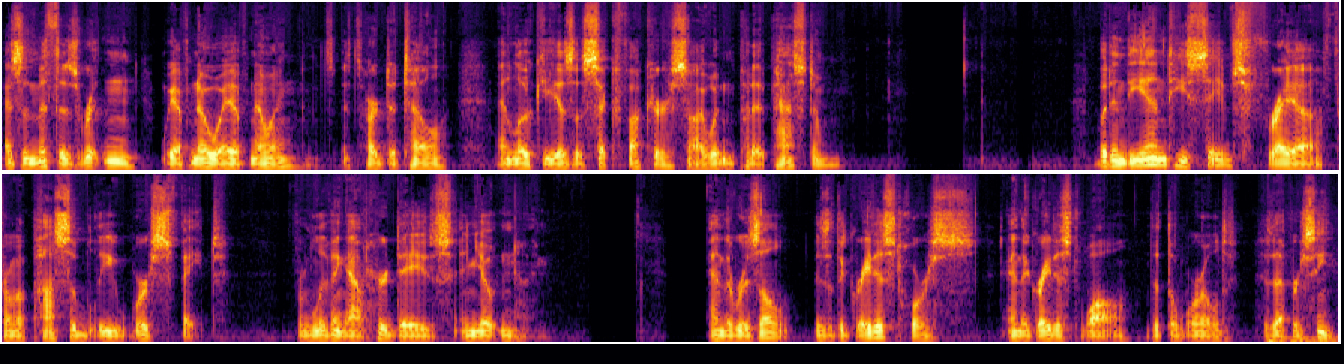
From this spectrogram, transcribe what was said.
as the myth is written, we have no way of knowing. It's, it's hard to tell. And Loki is a sick fucker, so I wouldn't put it past him. But in the end, he saves Freya from a possibly worse fate, from living out her days in Jotunheim. And the result is the greatest horse and the greatest wall that the world has ever seen.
